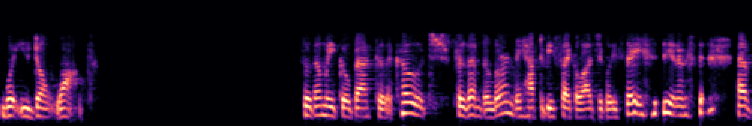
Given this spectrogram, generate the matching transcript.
what you don't want. So then we go back to the coach. For them to learn, they have to be psychologically safe, you know, have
